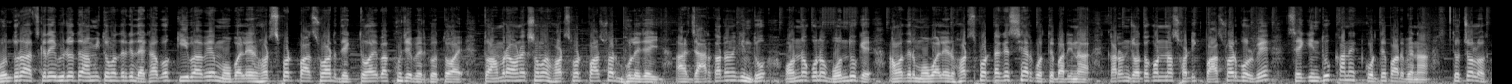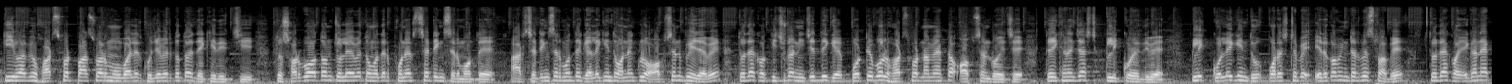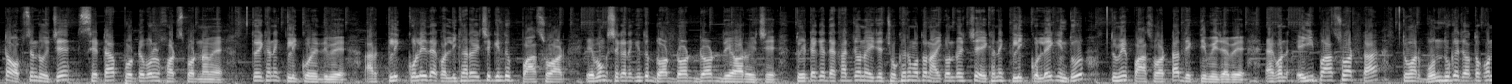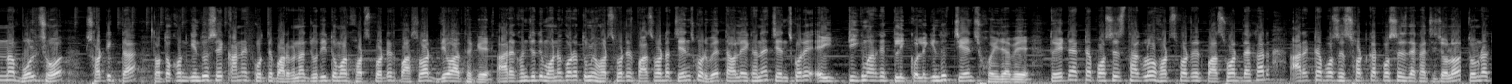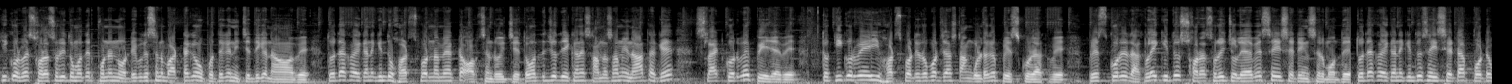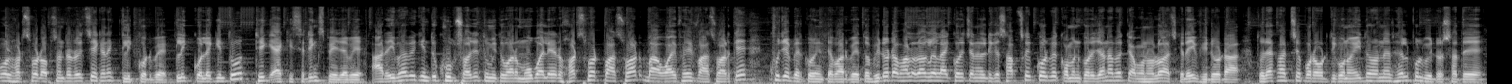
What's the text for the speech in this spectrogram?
বন্ধুরা, আজকের এই ভিডিওতে আমি তোমাদেরকে দেখাবো কীভাবে মোবাইলের হটস্পট পাসওয়ার্ড দেখতে হয় বা খুঁজে বের করতে হয়। তো আমরা অনেক সময় হটস্পট পাসওয়ার্ড ভুলে যাই, আর যার কারণে কিন্তু অন্য কোনো বন্ধুকে আমাদের মোবাইলের হটস্পটটাকে শেয়ার করতে পারি না। কারণ যতক্ষণ না সঠিক পাসওয়ার্ড বলবে, সে কিন্তু কানেক্ট করতে পারবে না। তো চলো, কীভাবে হটস্পট পাসওয়ার্ড মোবাইলের খুঁজে বের করতে হয় দেখিয়ে দিচ্ছি। তো সর্বপ্রথম চলে যাবে তোমাদের ফোনের সেটিংসের মধ্যে। আর সেটিংসের মধ্যে গেলে কিন্তু অনেকগুলো অপশন পেয়ে যাবে। তো দেখো, কিছুটা নিচের দিকে পোর্টেবল হটস্পট নামে একটা অপশন রয়েছে। তো এখানে জাস্ট ক্লিক করে দিবে। ক্লিক করলে কিন্তু পরের স্টেপে এরকম ইন্টারফেস পাবে। তো দেখো, এখানে একটা অপশন রয়েছে, সেটা পোর্টেবল হটস্পট নামে। তো এখানে ক্লিক করে দিবে। আর ক্লিক করলেই দেখো, লেখা রয়েছে কিন্তু পাসওয়ার্ড এবং সেখানে কিন্তু ডট ডট ডট দেওয়া রয়েছে। তো এটাকে দেখার জন্য এই যে চোখের মতন আইকন রয়েছে, এখানে ক্লিক করলেই কিন্তু তুমি পাসওয়ার্ডটা দেখতে পেয়ে যাবে। এখন এই পাসওয়ার্ডটা তোমার বন্ধুকে যতক্ষণ না বলছো সঠিকটা, ততক্ষণ কিন্তু সে কানেক্ট করতে পারবে না যদি তোমার হটস্পটের পাসওয়ার্ড দেওয়া থাকে। আর এখন যদি মনে করো তুমি হটস্পটের পাসওয়ার্ডটা চেঞ্জ করবে, তাহলে এখানে চেঞ্জ করে এই টিক মার্কে ক্লিক করলে কিন্তু চেঞ্জ হয়ে যাবে। তো এটা একটা প্রসেস থাকল হটস্পটের পাসওয়ার্ড দেখার। আর একটা প্রসেস শর্টকাট প্রসেস দেখাচ্ছি, চলো। তোমরা কি করবে? সরাসরি তোমাদের ফোনের নোটিফিকেশন বারটাকে উপর থেকে নিচের দিকে নেওয়া হবে তো দেখো, এখানে কিন্তু হটস্পট নামে একটা অপশন রয়েছে। তোমাদের যদি এখানে সামনাসামনি না থাকে স্লাইড করবে, পেয়ে যাবে। তো কি করবে? এই হটস্পটের উপর জাস্ট আঙ্গুলটাকে প্রেস করে রাখবে। প্রেস করে রাখলেই কিন্তু সরাসরি চলে যাবে সেই সেটিংসের মধ্যে। তো দেখো, এখানে কিন্তু সেই সেট আপ পোর্টেবল হটস্পট অপশনটা রয়েছে। এখানে ক্লিক করবে। ক্লিক করলে কিন্তু ঠিক একই সেটিংস পেয়ে যাবে। আর এইভাবে কিন্তু খুব সহজে তুমি তোমার মোবাইলের হটস্পট পাসওয়ার্ড বা ওয়াইফাই পাসওয়ার্ডকে খুঁজে বের করে নিতে পারবে। তো ভিডিওটা ভালো লাগলে লাইক করে চ্যানেলটিকে সাবস্ক্রাইব করবে কমেন্ট করে জানাবে কেমন হলো আজকের এই ভিডিওটা। তো দেখা হচ্ছে পরবর্তী কোনো এই ধরনের হেল্পফুল ভিডিওর সাথে।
